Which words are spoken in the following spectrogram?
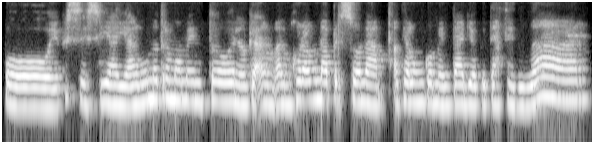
o yo qué sé, si hay algún otro momento en el que a lo mejor alguna persona hace algún comentario que te hace dudar,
